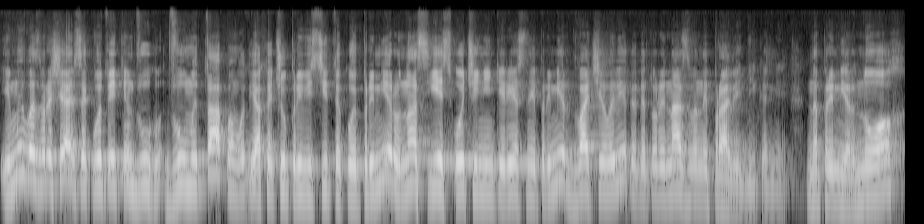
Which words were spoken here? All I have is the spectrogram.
И мы возвращаемся к вот этим двух, двум этапам. Вот я хочу привести такой пример. У нас есть очень интересный пример. Два человека, которые названы праведниками. Например, Нох,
